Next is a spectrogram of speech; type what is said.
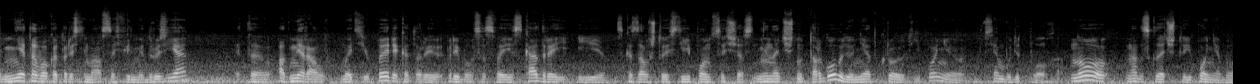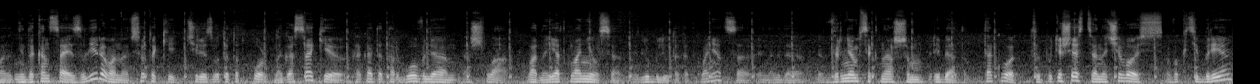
не того, который снимался в фильме «Друзья», это адмирал Мэтью Перри, который прибыл со своей эскадрой и сказал, что если японцы сейчас не начнут торговлю, не откроют Японию, всем будет плохо. Но надо сказать, что Япония была не до конца изолирована, все-таки через вот этот порт Нагасаки какая-то торговля шла. Ладно, я отклонился, люблю так отклоняться иногда. Вернемся к нашим ребятам. Так вот, путешествие началось в октябре,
